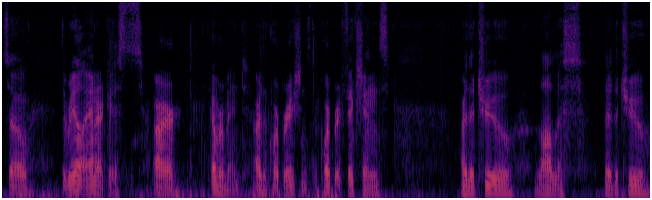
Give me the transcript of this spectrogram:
so the real anarchists are government, are the corporations. The corporate fictions are the true lawless. They're the true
